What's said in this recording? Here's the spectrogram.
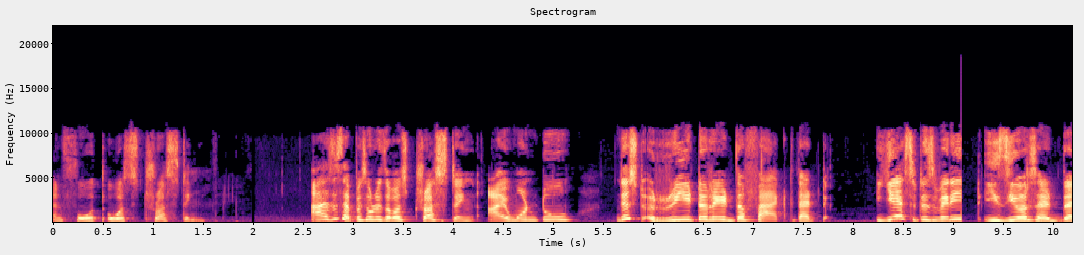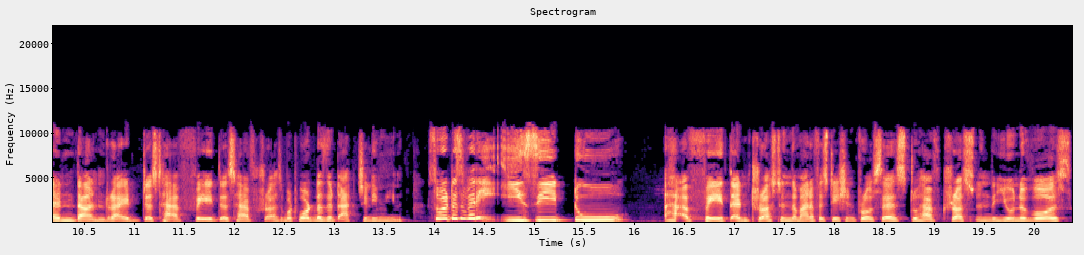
And fourth was trusting. As this episode is about trusting i want to just reiterate the fact that yes it is very easier said than done right just have faith just have trust but what does it actually mean so it is very easy to have faith and trust in the manifestation process, to have trust in the universe,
